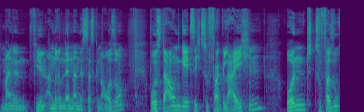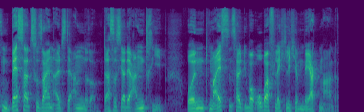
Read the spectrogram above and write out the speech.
ich meine, in vielen anderen Ländern ist das genauso, wo es darum geht, sich zu vergleichen und zu versuchen, besser zu sein als der andere. Das ist ja der Antrieb. Und meistens halt über oberflächliche Merkmale.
